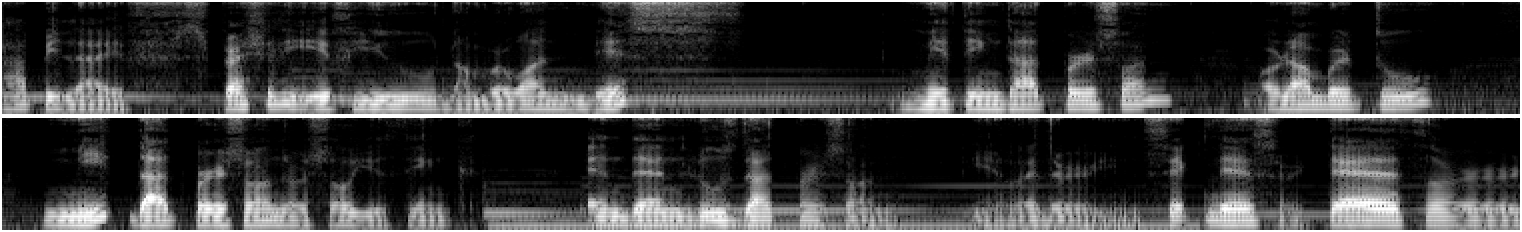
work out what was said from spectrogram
happy life especially if you number one miss meeting that person or number two meet that person or so you think and then lose that person. You know whether in sickness or death or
